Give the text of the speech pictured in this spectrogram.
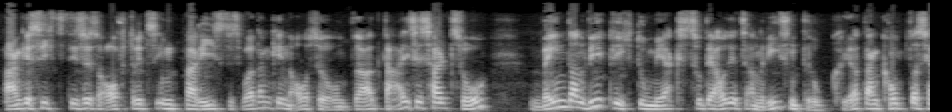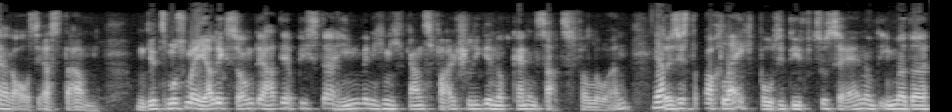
angesichts dieses Auftritts in Paris, das war dann genauso. Und da, da ist es halt so, wenn dann wirklich du merkst, so der hat jetzt einen Riesendruck, ja, dann kommt das heraus, erst dann. Und jetzt muss man ehrlich sagen, der hat ja bis dahin, wenn ich nicht ganz falsch liege, noch keinen Satz verloren. Ja. Da ist es dann auch leicht, positiv zu sein und immer da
